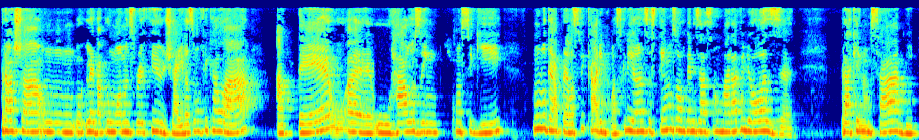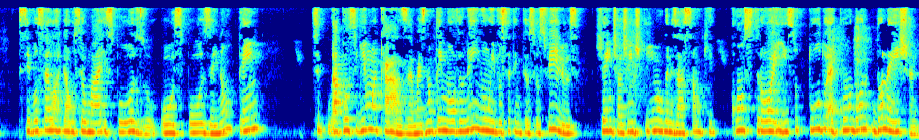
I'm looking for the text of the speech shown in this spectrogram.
para achar um, levar para um Women's Refuge. Aí elas vão ficar lá até o, é, o housing conseguir um lugar para elas ficarem com as crianças. Temos uma organização maravilhosa. Para quem não sabe, se você largar o seu esposo ou esposa e não tem a conseguir uma casa, mas não tem móvel nenhum e você tem que ter os seus filhos, Gente, a gente tem uma organização que constrói isso tudo é com donation,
